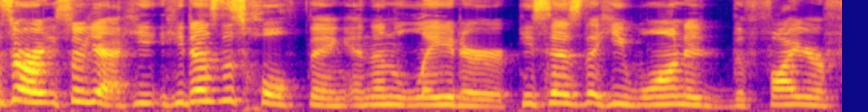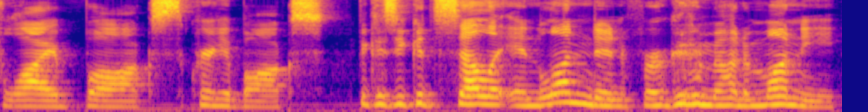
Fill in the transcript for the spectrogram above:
Sorry, so yeah, he, he does this whole thing, and then later he says that he wanted the Firefly box, cricket box, because he could sell it in London for a good amount of money.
